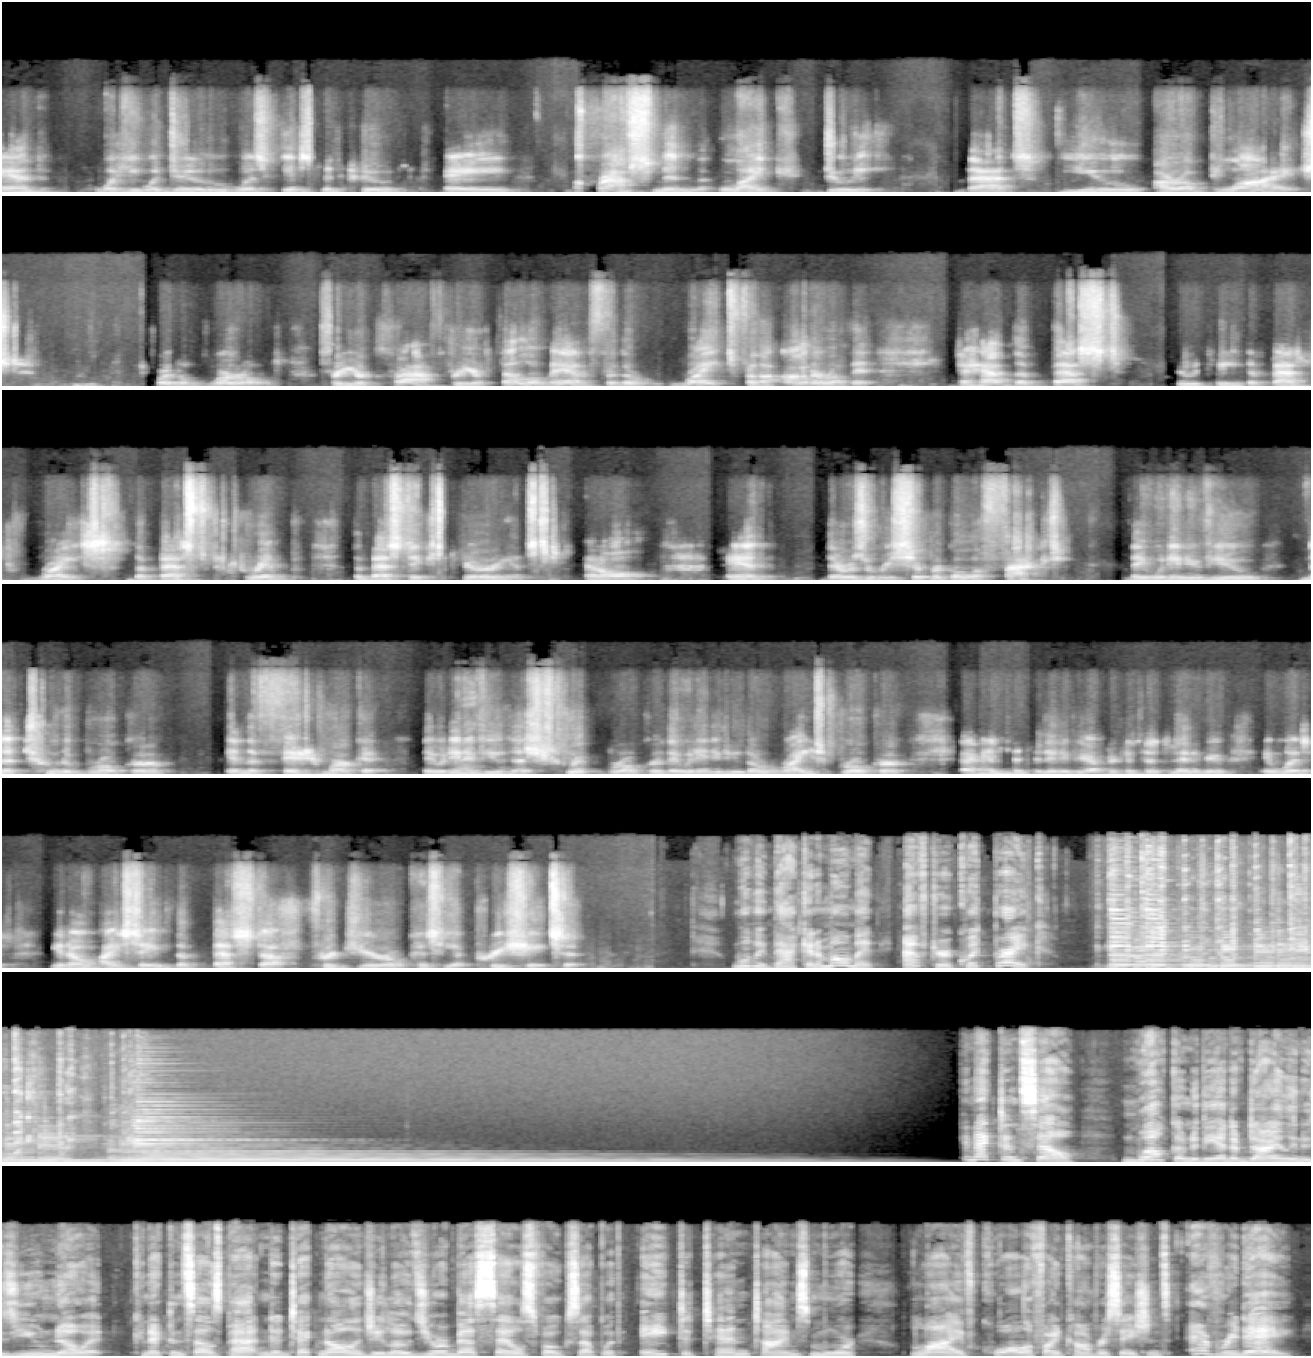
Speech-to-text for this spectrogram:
And what he would do was institute a craftsman like duty that you are obliged for the world, for your craft, for your fellow man, for the right, for the honor of it, to have the best sushi, the best rice, the best shrimp, the best experience at all. And there was a reciprocal effect. They would interview the tuna broker in the fish market. They would interview the shrimp broker. They would interview the rice broker. A consistent interview after consistent interview. It was, you know, I saved the best stuff for Jiro because he appreciates it. We'll be back in a moment after a quick break. Connect and Sell. Welcome to the end of dialing as you know it. Connect and Sell's patented technology loads your best sales folks up with 8 to 10 times more live qualified conversations every day.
